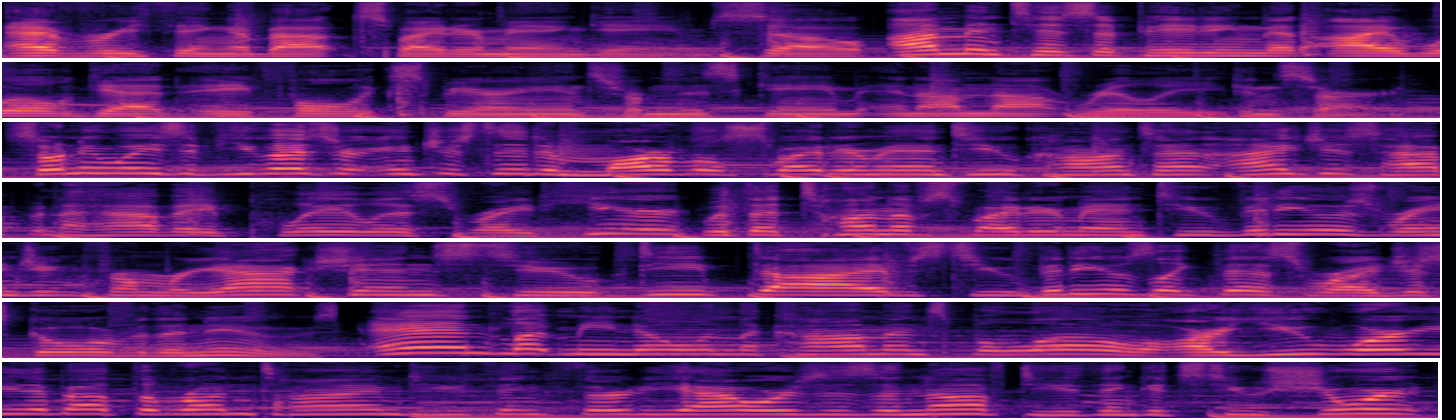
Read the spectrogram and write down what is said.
everything about Spider-Man games. So I'm anticipating that I will get a full experience from this game and I'm not really concerned. So anyways, if you guys are interested in Marvel Spider-Man 2 content, I just happen to have a playlist right here with a ton of Spider-Man 2 videos ranging from reactions to deep dives to videos like this where I just go over the news. And let me know in the comments below, are you worried about the runtime? Do you think 30 hours is enough? Do you think it's too short?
